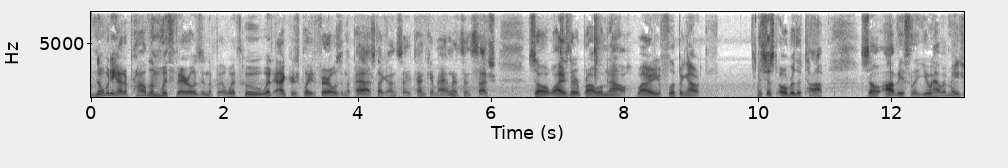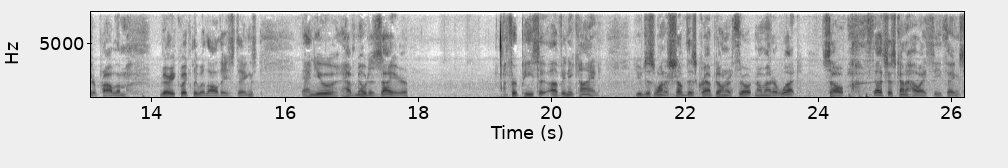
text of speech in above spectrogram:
Nobody had a problem with pharaohs in the with who what actors played pharaohs in the past, like on say Ten Commandments and such. So why is there a problem now? Why are you flipping out? It's just over the top. So obviously you have a major problem very quickly with all these things, and you have no desire for peace of any kind. You just want to shove this crap down her throat no matter what. So that's just kind of how I see things.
